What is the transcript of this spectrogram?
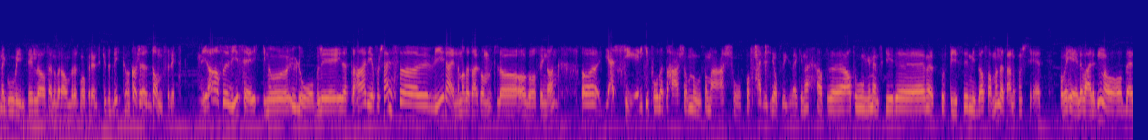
med god vin til og sende hverandre små forelskede blikk og kanskje danse litt. Ja, altså Vi ser ikke noe ulovlig i dette her, i og for seg. Så vi regner med at dette kommer til å, å gå sin gang. Og Jeg ser ikke på dette her som noe som er så forferdelig oppsiktsvekkende. At, eh, at to unge mennesker uh, møtes og spiser middag sammen. Dette er noe som skjer over hele verden. Og det,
